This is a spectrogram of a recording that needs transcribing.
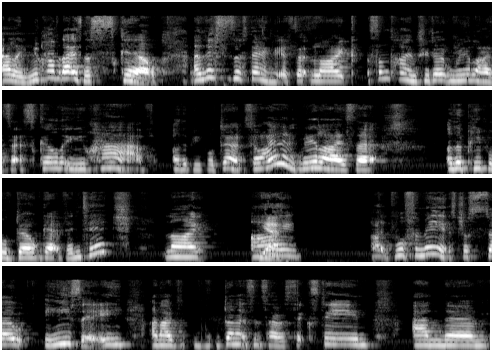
Ellie, you have that is a skill. And this is the thing, is that like sometimes you don't realise that a skill that you have, other people don't. So I didn't realise that other people don't get vintage. Like Yeah. I, I well for me it's just so easy and I've done it since I was 16 and um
